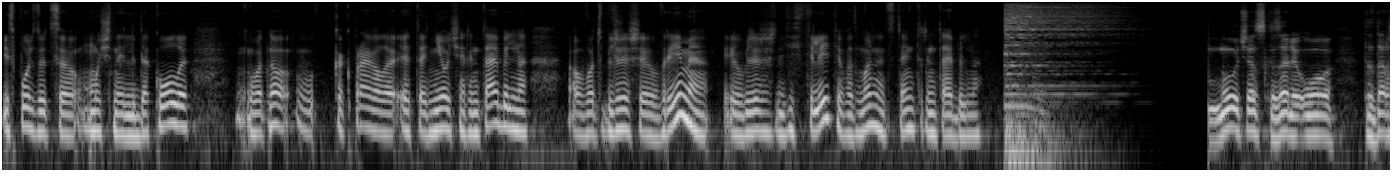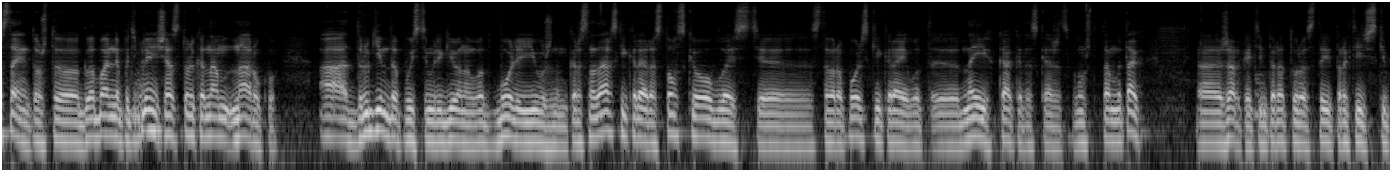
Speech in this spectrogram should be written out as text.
используются мощные ледоколы. Вот, но, как правило, это не очень рентабельно. Вот в ближайшее время и в ближайшие десятилетия, возможно, это станет рентабельно. Мы вот сейчас сказали о Татарстане, то, что глобальное потепление сейчас только нам на руку. А другим, допустим, регионам, вот более южным, Краснодарский край, Ростовская область, э, Ставропольский край, вот э, на их как это скажется? Потому что там и так э, жаркая температура стоит практически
